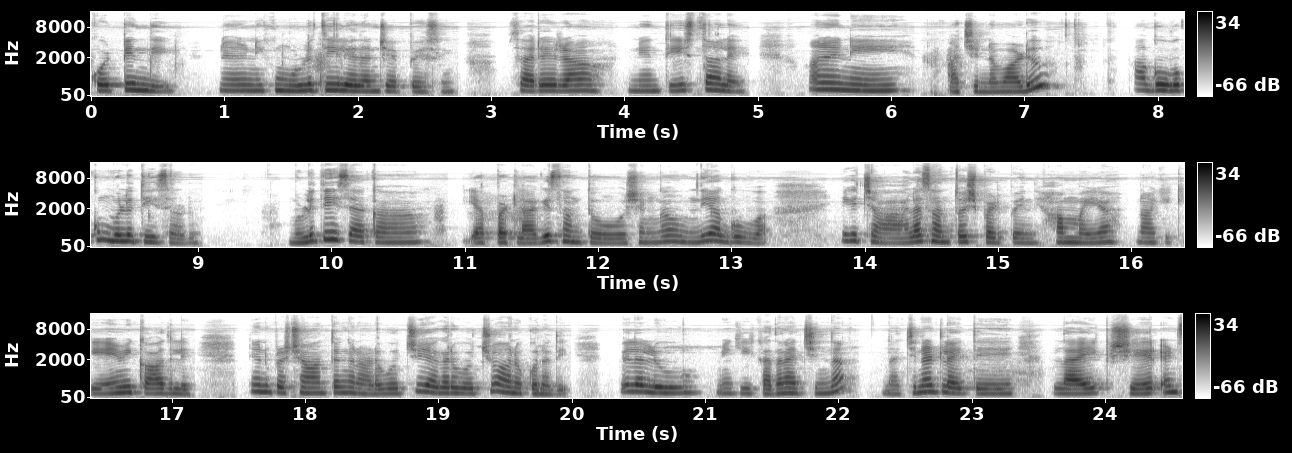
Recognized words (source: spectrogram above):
కొట్టింది. నేను నీకు ముళ్ళు తీయలేదని చెప్పేసి. సరేరా నేను తీస్తాలే అని. ఆ చిన్నవాడు ఆ గువ్వకు ముళ్ళు తీశాడు. ముళ్ళు తీశాక ఎప్పట్లాగే సంతోషంగా ఉంది ఆ గువ్వ. ఇక చాలా సంతోషపడిపోయింది. అమ్మయ్య నాకు ఇక ఏమీ కాదులే. నేను ప్రశాంతంగా నడవచ్చు ఎగరవచ్చు అనుకున్నది. పిల్లలు మీకు ఈ కథ నచ్చిందా? నచ్చినట్లయితే లైక్ షేర్ అండ్ సబ్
